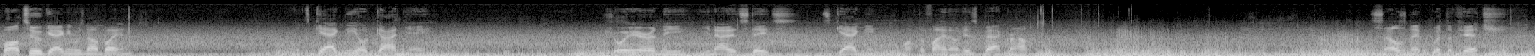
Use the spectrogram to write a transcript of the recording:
Ball two, Gagne was not biting. It's Gagne or Gagne. Sure, here in the United States, it's Gagne. We'll have to find out his background. Selznick with the pitch.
